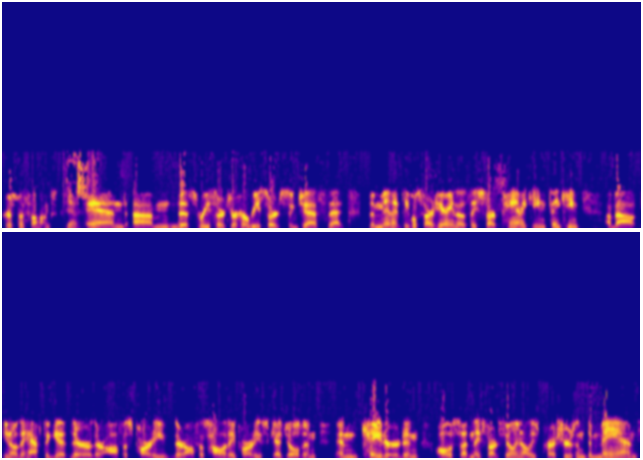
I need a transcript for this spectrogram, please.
Christmas songs. Yes. And um, this researcher, her research suggests that the minute people start hearing those, they start panicking, thinking about you know they have to get their their office party, their office holiday party scheduled and and catered, and all of a sudden they start feeling all these pressures and demands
